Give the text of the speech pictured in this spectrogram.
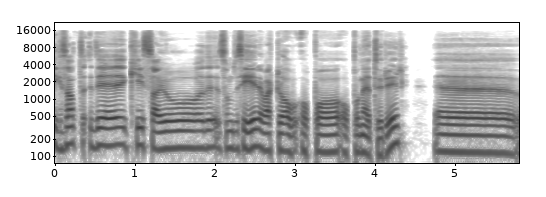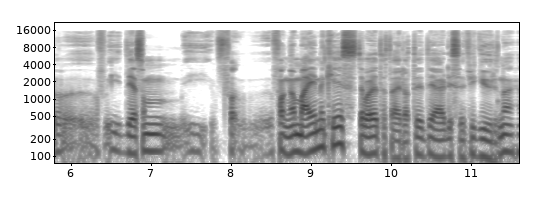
ikke sant. Det, Kiss har jo, som du sier, vært opp- og, opp og nedturer. Eh, det som fanga meg med Kiss, det var jo dette her at det, er disse figurene.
